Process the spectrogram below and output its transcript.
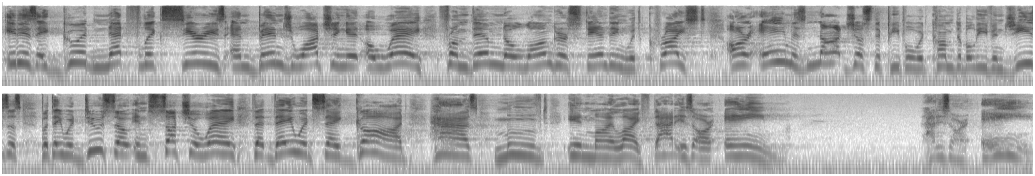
It is a good Netflix series and binge watching it away from them no longer standing with Christ. Our aim is not just that people would come to believe in Jesus, but they would do so in such a way that they would say, God has moved in my life. That is our aim. That is our aim.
